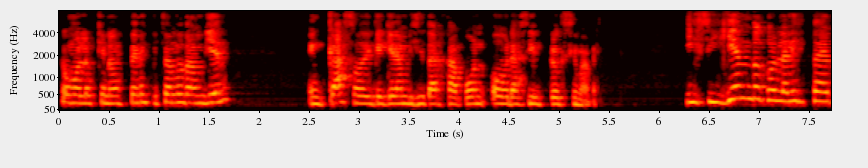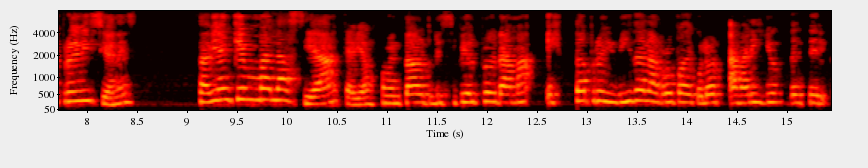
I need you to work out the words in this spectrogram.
como los que nos estén escuchando también, en caso de que quieran visitar Japón o Brasil próximamente. Y siguiendo con la lista de prohibiciones, ¿sabían que en Malasia, que habíamos comentado al principio del programa, está prohibida la ropa de color amarillo desde el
